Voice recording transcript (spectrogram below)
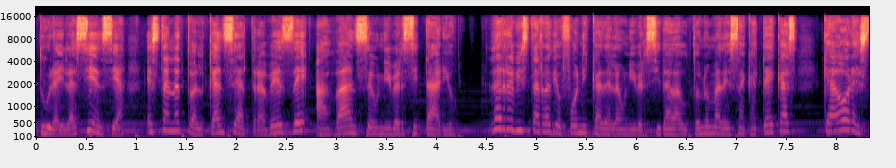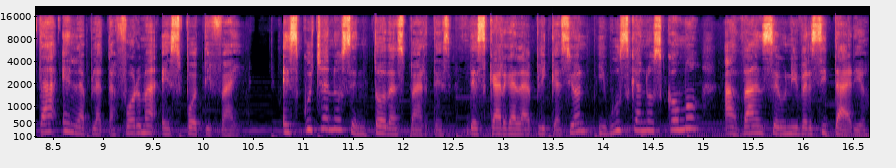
Cultura y la ciencia están a tu alcance a través de Avance Universitario, la revista radiofónica de la Universidad Autónoma de Zacatecas que ahora está en la plataforma Spotify. Escúchanos en todas partes, descarga la aplicación y búscanos como Avance Universitario,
